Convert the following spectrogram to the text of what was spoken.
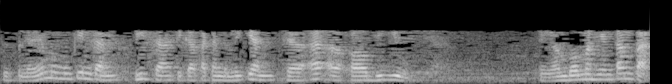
sebenarnya memungkinkan bisa dikatakan demikian ja'al qadiyyu dengan bomah yang tampak.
